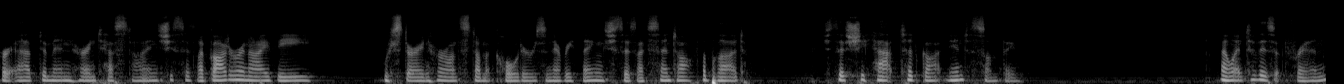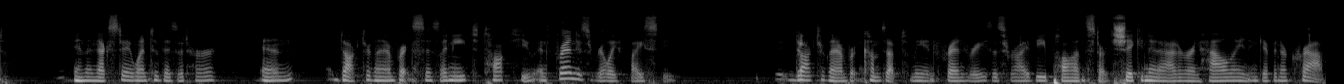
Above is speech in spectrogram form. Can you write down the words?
her abdomen, her intestines. She says, I've got her an IV. We're starting her on stomach holders and everything. She says, I've sent off the blood. She says she had to have gotten into something. I went to visit friend, and the next day I went to visit her, and Dr. Lambert says, I need to talk to you. And friend is really feisty. Dr. Lambert comes up to me, and friend raises her IV paw and starts shaking it at her and howling and giving her crap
